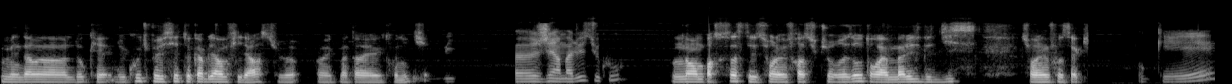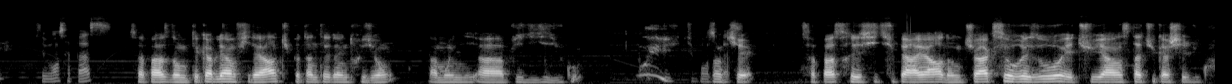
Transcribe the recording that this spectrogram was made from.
Mais ok, du coup, tu peux essayer de te câbler en filaire si tu veux, avec matériel électronique. Oui. Euh, j'ai un malus du coup non, parce que ça, c'était sur l'infrastructure réseau, tu aurais un malus de 10 sur l'infosec. Ok, c'est bon, ça passe. Ça passe, donc t'es câblé en filaire, tu peux tenter d'intrusion à, moins, à plus de 10 du coup. Oui, c'est bon, ça Ok, ça passe, réussite supérieure, donc tu as accès au réseau et tu as un statut caché du coup.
